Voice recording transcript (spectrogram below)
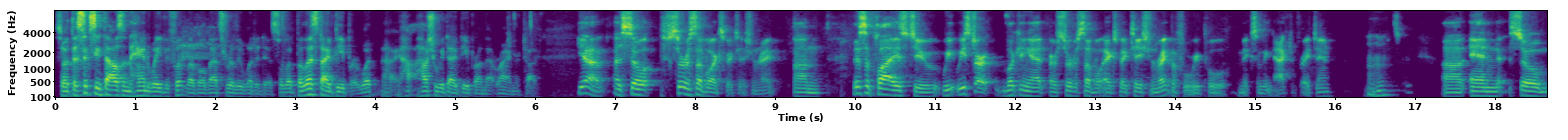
So at the 60,000 hand wavy foot level, that's really what it is. So, let, but let's dive deeper. What, how, how, should we dive deeper on that, Ryan or Todd? Yeah. Uh, so service level expectation, right? Um, this applies to, we, we start looking at our service level expectation right before we pull, make something active, right, Dan? Mm-hmm. Uh, and so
